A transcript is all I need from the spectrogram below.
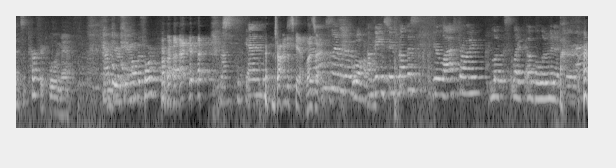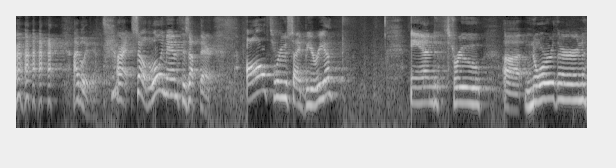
that's a perfect woolly mammoth. Have you ever seen one before? And Trying to skip. Let's say. honestly, I'm, gonna- I'm being serious about this. Your last drawing looks like a balloon in a shirt. I believe you. All right, so the woolly mammoth is up there. All through Siberia and through uh, northern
